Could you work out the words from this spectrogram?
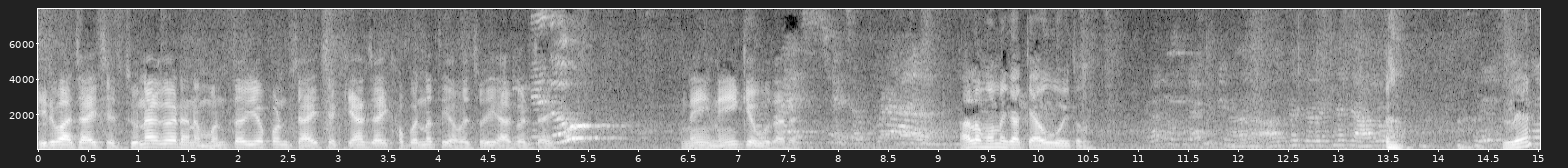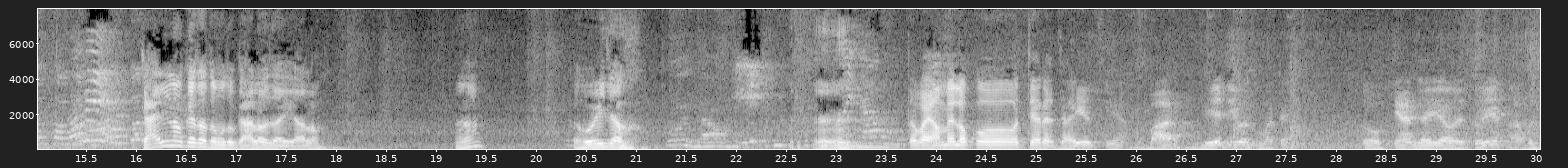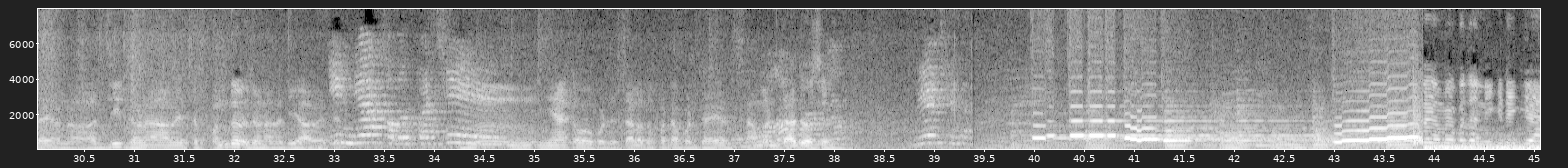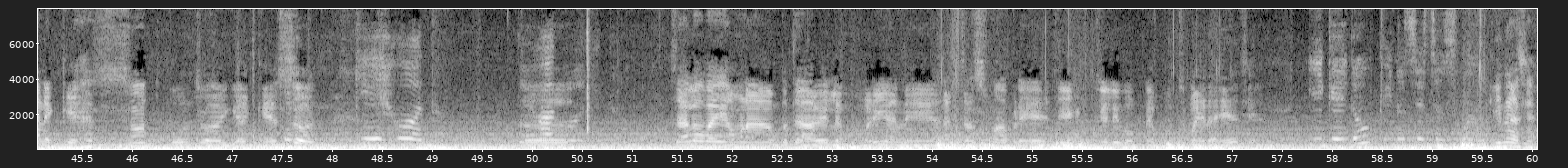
હીરવા જાય છે જુનાગઢ અને મંતવ્ય પણ જાય છે. ક્યાં જાય ખબર નથી? હવે જોઈએ આગળ જાય. નહીં નહીં કેવું તારે? હાલો મમ્મી કાકે, આવું હોય તો. લે? કાલ નો કેતો તો હું તો હાલો જાય, હાલો. હા? હોઈ જાવ તો ભાઈ, અમે લોકો અત્યારે જઈએ છીએ બાર બે દિવસ માટે. તો ક્યાં જઈએ હવે જોઈએ આ બધા અને હજી જણા આવે છે, પંદર જણા હજી આવે છે. હમ ત્યાં ખબર પડશે. ચાલો તો ફટાફટ જાય સામાન જાજો છે. અમે બધા નીકળી ગયા અને કેશોદ પહોંચવા આવી ગયા, કેશોદ. ચાલો ભાઈ, હમણાં બધા આવે મળી અને આ ચશ્મા આપણે જે એકચ્યુઅલી કોકને પૂછ માર્યા એ છે છે?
